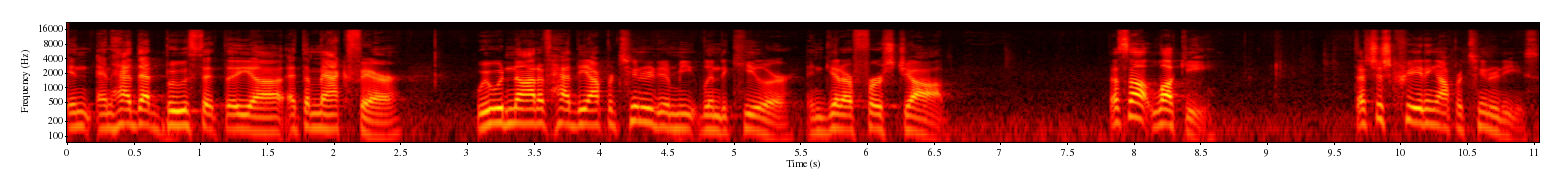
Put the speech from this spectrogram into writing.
in, and had that booth at the, uh, at the Mac Fair, we would not have had the opportunity to meet Linda Keeler and get our first job. That's not lucky. That's just creating opportunities.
